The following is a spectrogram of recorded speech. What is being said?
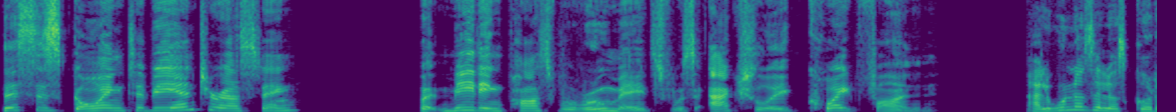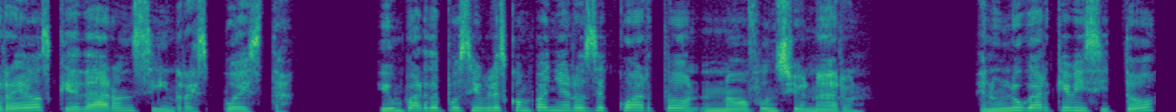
this is going to be interesting. But meeting possible roommates was actually quite fun. Algunos de los correos quedaron sin respuesta y un par de posibles compañeros de cuarto no funcionaron. En un lugar que visitó,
